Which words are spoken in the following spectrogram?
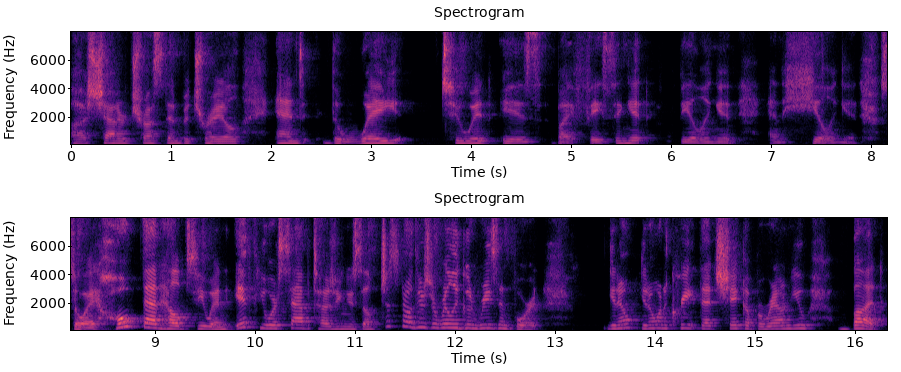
uh, shattered trust and betrayal. And the way to it is by facing it, feeling it and healing it. So I hope that helps you. And if you are sabotaging yourself, just know there's a really good reason for it. You know, you don't want to create that shakeup around you, but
